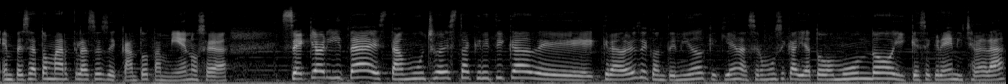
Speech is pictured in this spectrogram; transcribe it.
empecé a tomar clases de canto también, o sea, sé que ahorita está mucho esta crítica de creadores de contenido que quieren hacer música ya todo mundo y que se creen y charalá.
